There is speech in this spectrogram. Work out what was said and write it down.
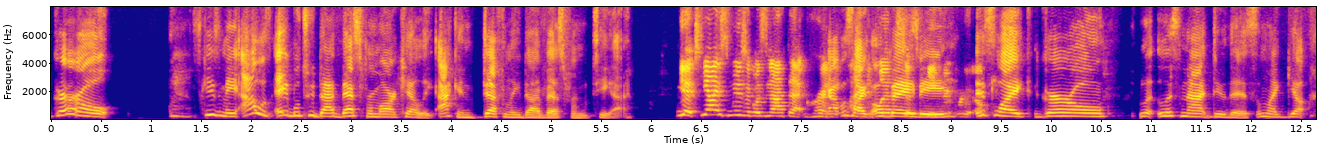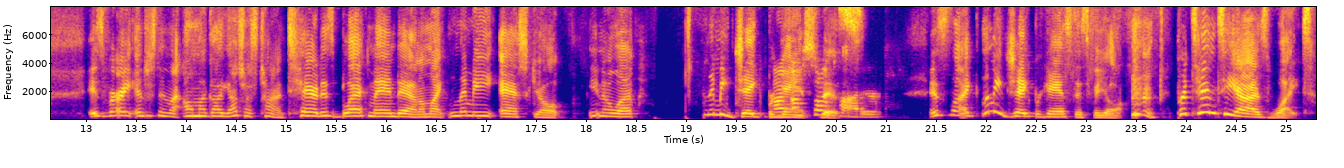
girl, excuse me, I was able to divest from R. Kelly. I can definitely divest from T.I. Yeah, T.I.'s music was not that great. I was like, oh baby. It it's like, girl, let, us not do this. I'm like, yo, it's very interesting. Like, oh my God, y'all just trying to tear this black man down. I'm like, let me ask y'all, you know what? Let me Jake Brigance so this. Tired. It's like, let me Jake Brigance this for y'all. Pretend T.I. is white.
